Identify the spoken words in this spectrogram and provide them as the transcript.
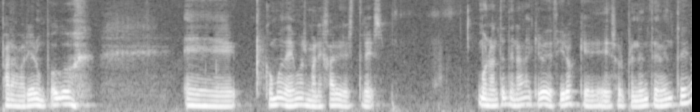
para variar un poco cómo debemos manejar el estrés. Bueno, antes de nada quiero deciros que sorprendentemente,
